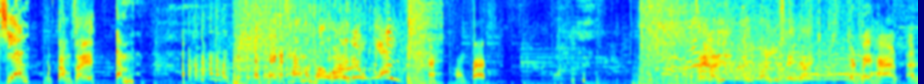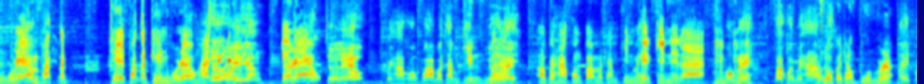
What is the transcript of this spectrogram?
เสียนมันต่ำใสตำตำแพ้กระชังมันเถอะโอ้โอ้ยยเร็วโอ้ยอะของฝากใส่ไหลไอ้อ๋อยอยู่ใส่ได้มันไปหาอันผู้แล้วพักกระ เทศพักกระถินผู้แล้วฮะเจออ๋อยหรือยัง เจอแล้ว เจอแล้วไปหาของป่ามาทำกินหรืออะไรเอาไปหาของป่ามาทำกินมาเฮ็ดกินนี่ล่ะพี่มองไหนป้าข่อยไปหาพูดดูออกไปทั้งพูดไปละไปไป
